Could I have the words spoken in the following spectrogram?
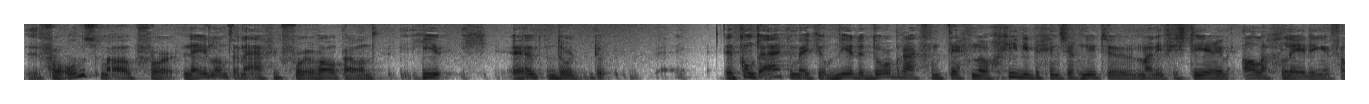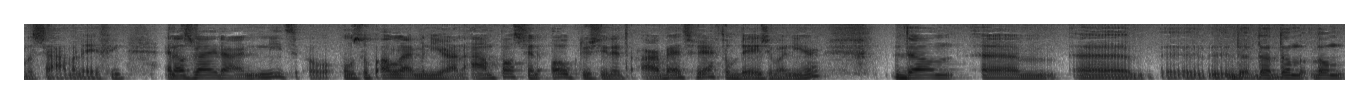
voor ons, maar ook voor Nederland en eigenlijk voor Europa. Want hier, door, door, het komt eigenlijk een beetje op neer. De doorbraak van technologie die begint zich nu te manifesteren in alle geledingen van de samenleving. En als wij daar niet ons op allerlei manieren aan aanpassen, en ook dus in het arbeidsrecht op deze manier, dan, um, uh, dan, dan,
